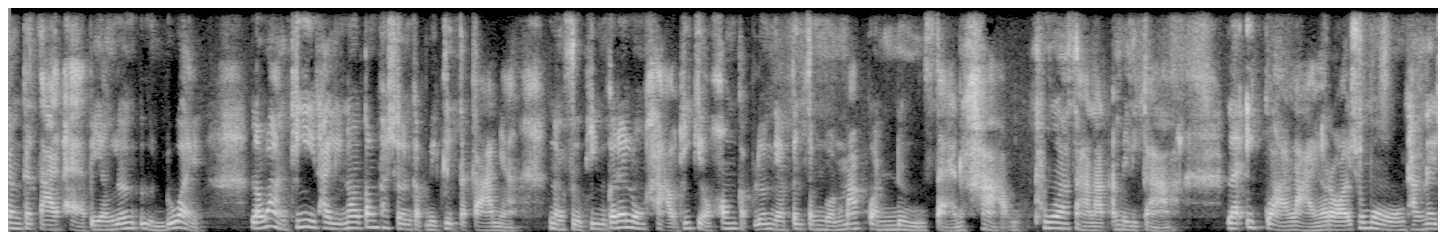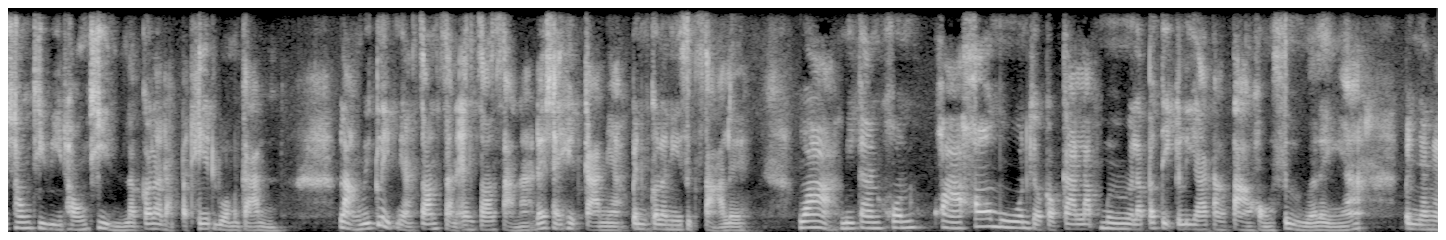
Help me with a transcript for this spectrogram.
ยังกระจายแผ่ไปยังเรื่องอื่นด้วย ระหว่างที่ไทลินอลต้องเผชิญกับวิกฤตการณ์เนี่ยหนังสือพิมพ์ก็ได้ลงข่าวที่เกี่ยวข้องกับเรื่องนี้เป็นจำนวนมากกว่า1นึ่งแสนข่าวทั่วสหรัฐอเมริกา และอีกกว่าหลายร้อยชั่วโมง ทั้งในช่องทีวีท้องถิ่น แล้วก็ระดับประเทศรวมกัน หลังวิกฤตเนี่ย Johnson & Johnson นะได้ใช้เหตุการณ์เนี้ยเป็นกรณีศึกษาเลย ว่ามีการค้นคว้าข้อมูลเกี่ยวกับการรับมือและปฏิกิริยาต่างๆ ของสื่ออะไรเงี้ย เป็นยังไง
